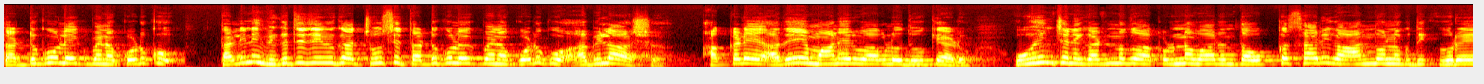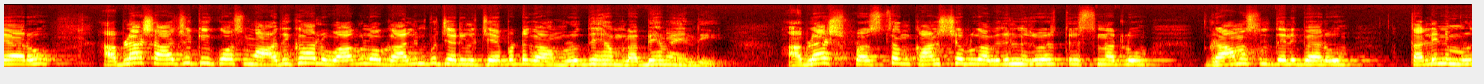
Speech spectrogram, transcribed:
తట్టుకోలేకపోయిన కొడుకు. తల్లిని విగతజీవిగా చూసి తట్టుకోలేకపోయిన కొడుకు అభిలాష్ అక్కడే అదే మానేరు వాగులో దూకాడు. ఊహించని ఘటనతో అక్కడున్న వారంతా ఒక్కసారిగా ఆందోళనకు గురయ్యారు అభిలాష్ ఆచూకీ కోసం అధికారులు వాగులో గాలింపు చర్యలు చేపట్టగా మృతదేహం లభ్యమైంది. అభిలాష్ ప్రస్తుతం కానిస్టేబుల్గా విధులు నిర్వర్తిస్తున్నట్లు గ్రామస్తులు తెలిపారు. తల్లిని మృ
